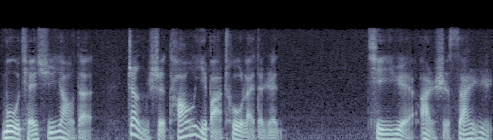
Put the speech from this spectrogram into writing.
目前需要的，正是掏一把出来的人。七月二十三日。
